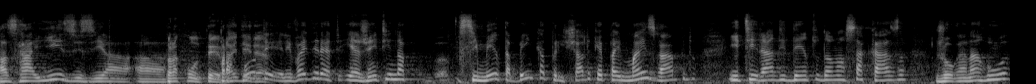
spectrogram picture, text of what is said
a- as raízes e a. Pra conter, pra vai conter, direto. Ele vai direto. E a gente ainda cimenta bem caprichado, que é para ir mais rápido e tirar de dentro da nossa casa, jogar na rua,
